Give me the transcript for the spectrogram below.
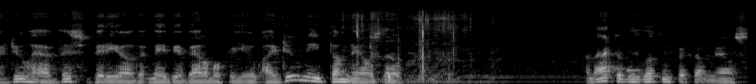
I do have this video that may be available for you. I do need thumbnails though. I'm actively looking for thumbnails.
